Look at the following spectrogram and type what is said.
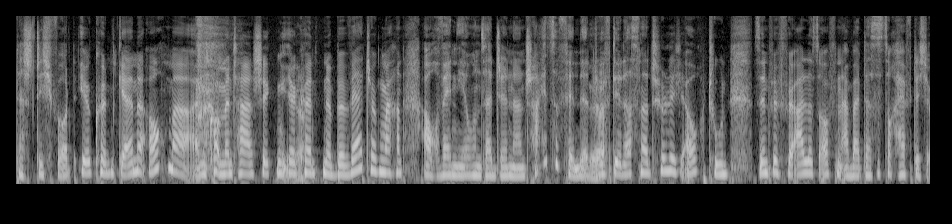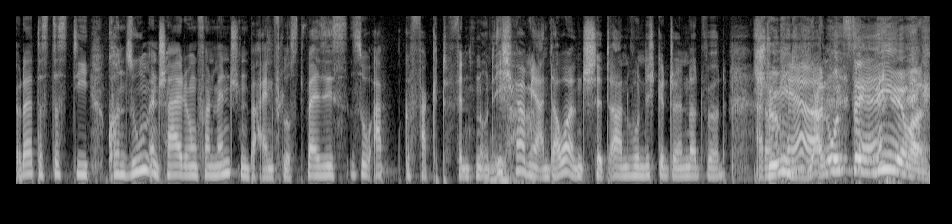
das Stichwort. Ihr könnt gerne auch mal einen Kommentar schicken. Ihr könnt eine Bewertung machen. Auch wenn ihr unser Gendern scheiße findet, Ja. Dürft ihr das natürlich auch tun. Sind wir für alles offen. Aber das ist doch heftig, oder? Dass das die Konsumentscheidung von Menschen beeinflusst, weil sie es so abgefuckt finden. Und ich höre mir andauernd Shit an, wo nicht gegendert wird. I Stimmt, an uns denkt nie jemand.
